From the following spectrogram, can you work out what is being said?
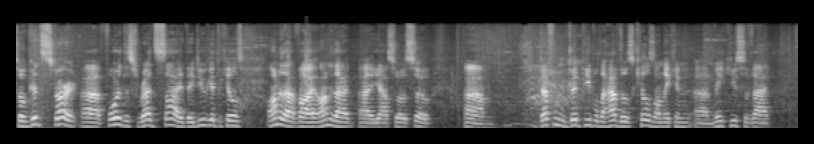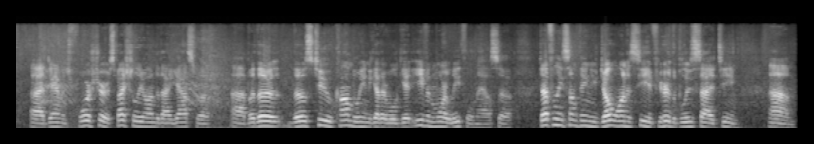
So good start uh, for this red side. They do get the kills onto that Vi, onto that uh, Yasuo, so um, definitely good people to have those kills on. They can uh, make use of that uh, damage for sure, especially onto that Yasuo. Uh, but the, those two comboing together will get even more lethal now, so definitely something you don't want to see if you're the blue side team. Um,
